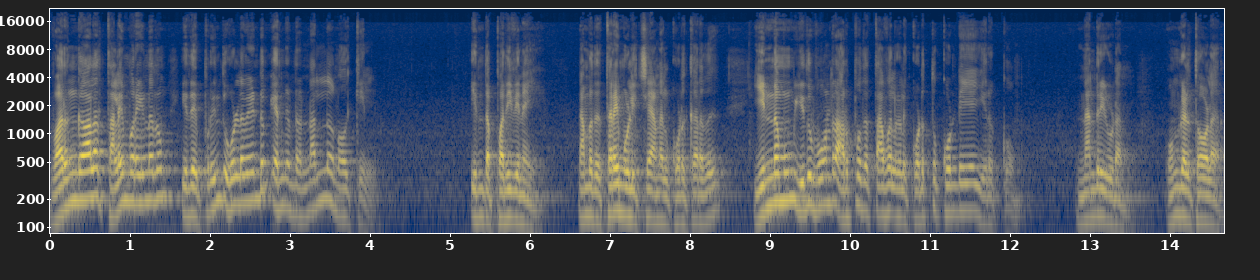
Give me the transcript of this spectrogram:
வருங்கால தலைமுறையினரும் இதை புரிந்து கொள்ள வேண்டும் என்கின்ற நல்ல நோக்கில் இந்த பதிவினை நமது திரைமொழி சேனல் கொடுக்கிறது. இன்னமும் இது போன்ற அற்புத தகவல்களை கொடுத்து கொண்டே இருக்கும். நன்றியுடன் உங்கள் தோழர்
